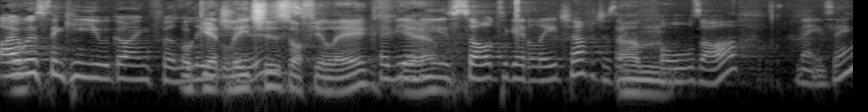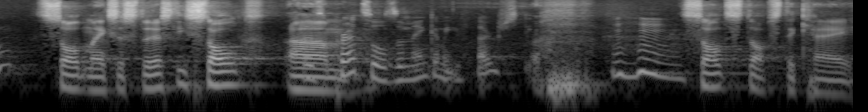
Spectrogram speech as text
I was thinking you were going for Or leeches. get leeches off your leg. Have you yeah. Um, ever used salt to get a leech off? It just like falls off. Amazing. Salt makes us thirsty. Salt, Those um, pretzels are making me thirsty. salt stops decay.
